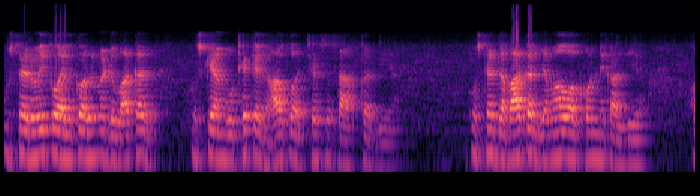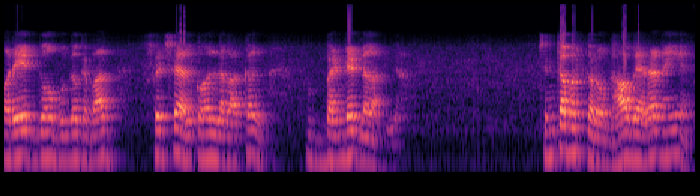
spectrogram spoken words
उसने रुई को अल्कोहल में डुबाकर उसके अंगूठे के घाव को अच्छे से साफ़ कर दिया। उसने दबाकर जमा हुआ खून निकाल दिया और एक दो बूंदों के बाद फिर से अल्कोहल लगाकर बैंडेड लगा दिया। चिंता मत करो, घाव गहरा नहीं है।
